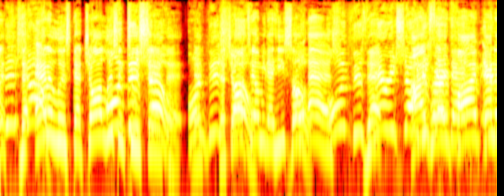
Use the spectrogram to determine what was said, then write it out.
ana- this the show. analyst that y'all listen to this said show. that. On that, this that y'all tell me that he's so ass. on this very show, I've heard five And in the-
